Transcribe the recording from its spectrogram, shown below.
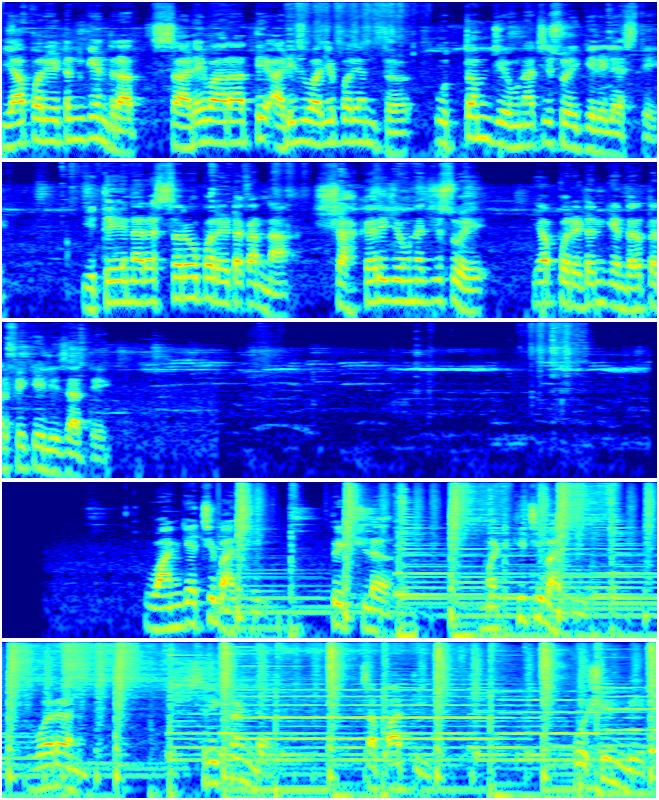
या पर्यटन केंद्रात साडेबारा ते अडीच वाजेपर्यंत उत्तम जेवणाची सोय केलेली असते. इथे येणाऱ्या सर्व पर्यटकांना शाकाहारी जेवणाची सोय या पर्यटन केंद्रातर्फे केली जाते. वांग्याची भाजी पिठलं मटकीची भाजी वरण श्रीखंड चपाती कोशिंबीर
